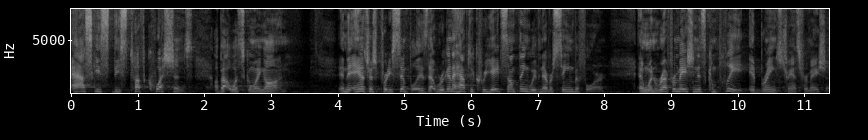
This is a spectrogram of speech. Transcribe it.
ask these, these tough questions about what's going on. And the answer is pretty simple is that we're going to have to create something we've never seen before. And when reformation is complete, it brings transformation.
